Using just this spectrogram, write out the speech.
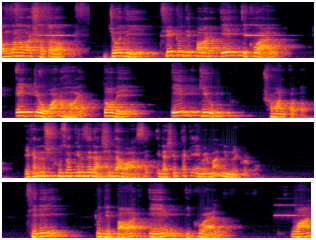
অঙ্ক নম্বর সতেরো, যদি three to the power M equal eighty one হয়, তবে এম কিউব সমান কত? এখানে সূচকের যে রাশি দেওয়া আছে, এই রাশি থেকে এম এর মান নির্ণয় করব। Three to the power M equal one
